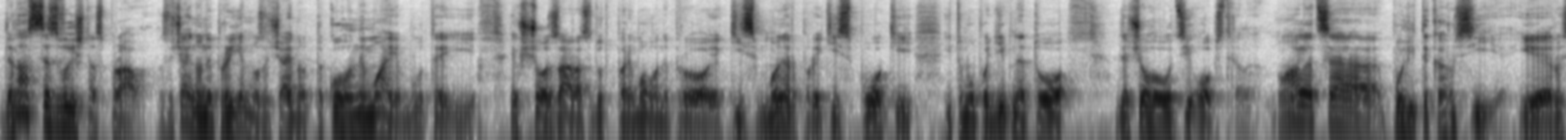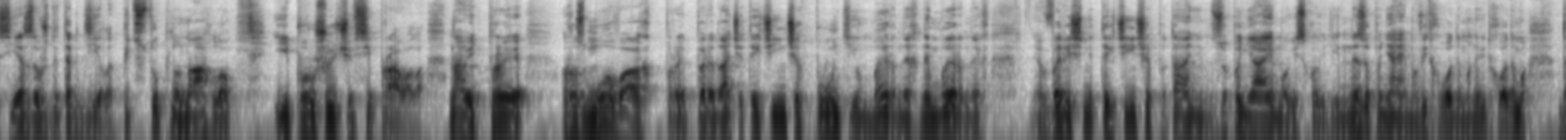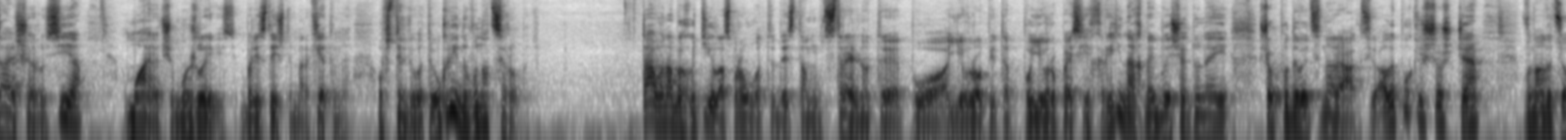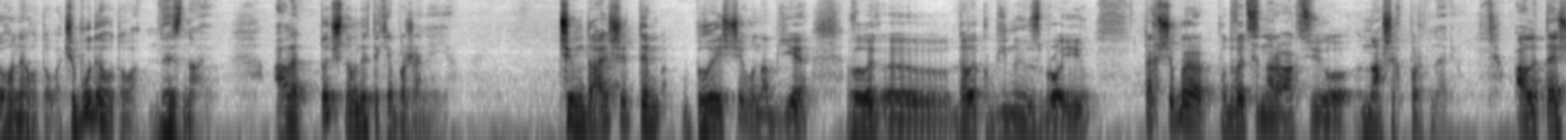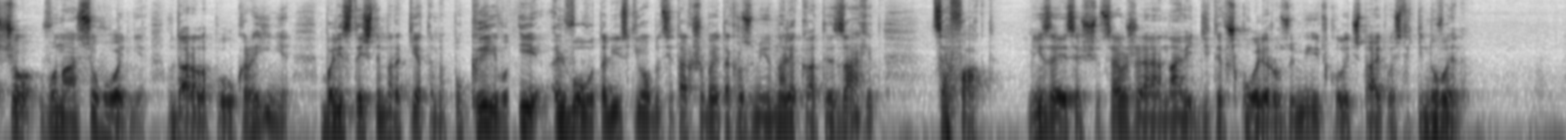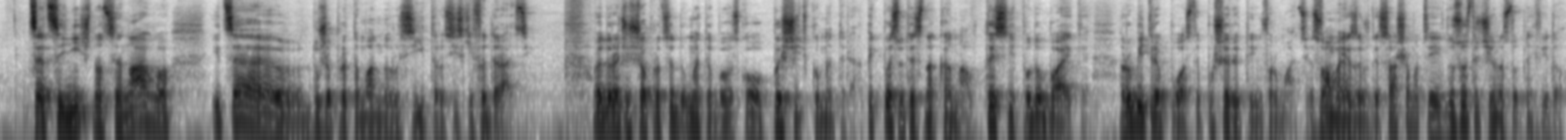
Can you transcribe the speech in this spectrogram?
Для нас це звична справа. Звичайно, неприємно, звичайно, такого не має бути. І якщо зараз йдуть перемовини про якийсь мир, про якийсь спокій і тому подібне, то для чого ці обстріли? Ну але це політика Росії, і Росія завжди так діла підступно, нагло і порушуючи всі правила, навіть при розмовах, при передачі тих чи інших пунктів, мирних, немирних. Вирішенні тих чи інших питань зупиняємо військові дії, не зупиняємо, відходимо, не відходимо. Далі Росія, маючи можливість балістичними ракетами обстрілювати Україну, вона це робить. Та вона би хотіла спробувати десь там стрельнути по Європі та по європейських країнах, найближчих до неї, щоб подивитися на реакцію. Але поки що ще вона до цього не готова. Чи буде готова? Не знаю. Але точно в них таке бажання є. Чим далі, тим ближче вона б'є вели... е, далекобійною зброєю, так щоб подивитися на реакцію наших партнерів. Але те, що вона сьогодні вдарила по Україні балістичними ракетами по Києву і Львову та Львівській області, так щоб я так розумію, налякати захід, це факт. Мені здається, що це вже навіть діти в школі розуміють, коли читають ось такі новини. Це цинічно, це нагло, і це дуже притаманно Росії та Російській Федерації. Ви, до речі, що про це думаєте, обов'язково пишіть в коментарях. Підписуйтесь на канал, тисніть подобайки, робіть репости, поширюйте інформацію. З вами я завжди Саша Матвіїв. До зустрічі в наступних відео.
